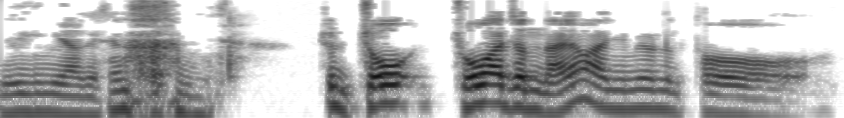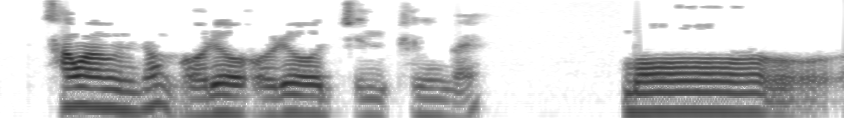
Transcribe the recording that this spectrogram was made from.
유의미하게 생각합니다. 좀 조, 좋아졌나요? 아니면 더 상황은 좀 어려 어려워진 편인가요? 뭐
